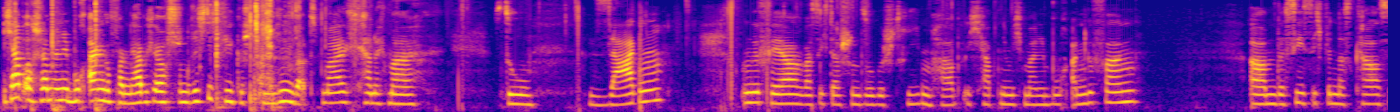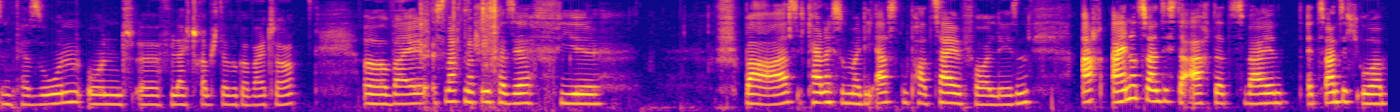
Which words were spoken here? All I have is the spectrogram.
ich habe auch schon mit dem Buch angefangen. Da habe ich auch schon richtig viel geschrieben. Wartet mal, ich kann euch mal so sagen, ungefähr, was ich da schon so geschrieben habe. Ich habe nämlich mein Buch angefangen. Ähm, das hieß, ich bin das Chaos in Person und äh, vielleicht schreibe ich da sogar weiter. Äh, weil es macht mir auf jeden Fall sehr viel Spaß. Ich kann euch so mal die ersten paar Zeilen vorlesen. 21.08.20 Uhr.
